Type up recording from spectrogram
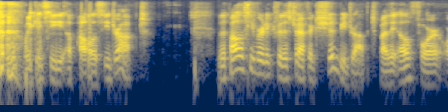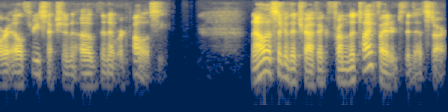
we can see a policy dropped. The policy verdict for this traffic should be dropped by the L4 or L3 section of the network policy. Now let's look at the traffic from the TIE fighter to the Death Star.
